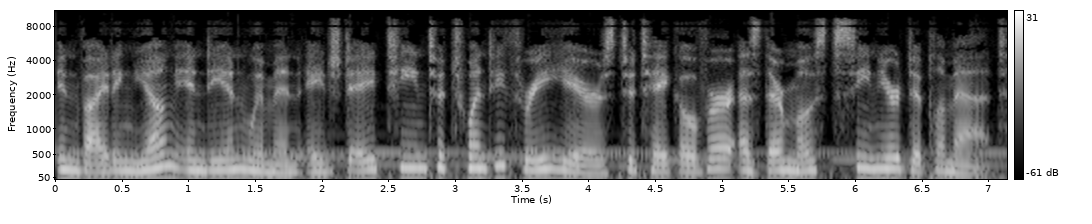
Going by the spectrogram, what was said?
inviting young Indian women aged 18 to 23 years to take over as their most senior diplomat.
